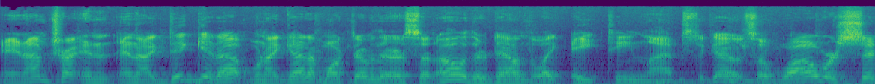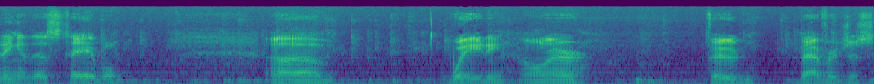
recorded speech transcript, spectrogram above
And I'm trying, and, and I did get up. When I got up, walked over there, I said, "Oh, they're down to like 18 laps to go." So while we're sitting at this table, uh, waiting on our food, beverages,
